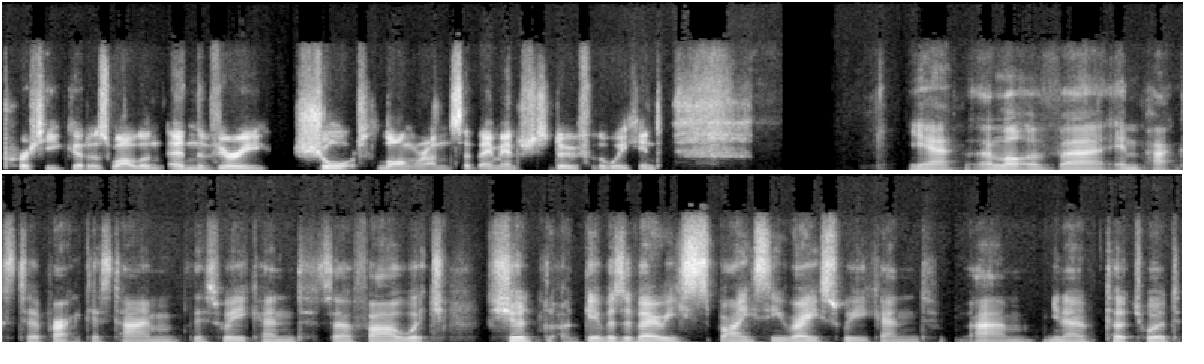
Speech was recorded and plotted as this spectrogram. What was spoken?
pretty good as well, and in the very short long runs that they managed to do for the weekend. Yeah, a lot of uh, impacts to practice time this weekend so far, which should give us a very spicy race weekend. Um, you know, touchwood,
